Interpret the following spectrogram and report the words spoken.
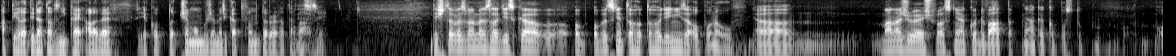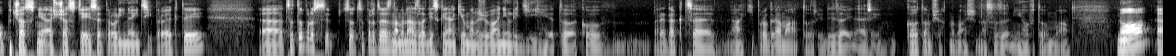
A tyhle ty data vznikají ale ve jako to, čemu můžeme říkat film to databázi. Když to vezmeme z hlediska obecně toho, toho dění za oponou, uh, manažuješ vlastně jako dva tak nějak jako postup, občasně až častěji se prolínající projekty. Uh, co to, prostě, co, co pro to znamená z hlediska nějakého manažování lidí? Je to jako redakce, nějaký programátoři, designéři, koho tam všechno máš nasazenýho v tom? A... No, uh,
